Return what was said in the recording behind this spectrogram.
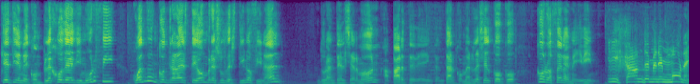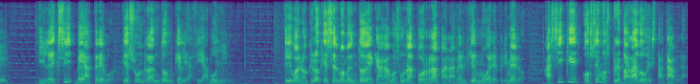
¿qué tiene complejo de Eddie Murphy? ¿Cuándo encontrará este hombre su destino final? Durante el sermón, aparte de intentar comerles el coco, conocen a Nadine. Y Lexi ve a Trevor, que es un random que le hacía bullying. Y bueno, creo que es el momento de que hagamos una porra para ver quién muere primero. Así que os hemos preparado esta tabla.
